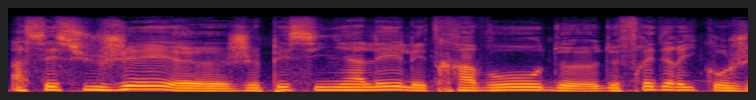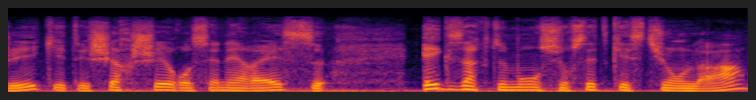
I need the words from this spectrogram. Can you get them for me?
À ces sujets, euh, je peux signaler les travaux de, de Frédéric Auger, qui était chercheur au CNRS, exactement sur cette question-là.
